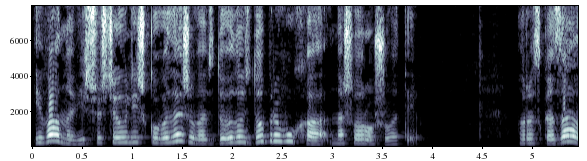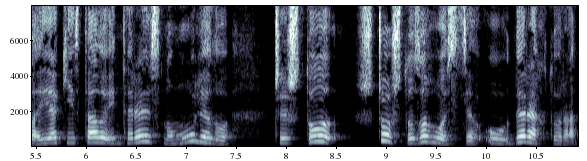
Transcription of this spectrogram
Іванові, що ще у ліжку вилежувався, довелось добре вуха нашорошувати. Розказала, як їй стало інтересно, муляло, чи ж то, що ж то за гостя у директора,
